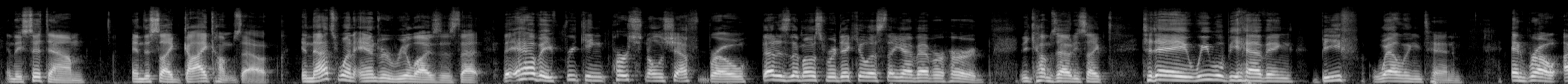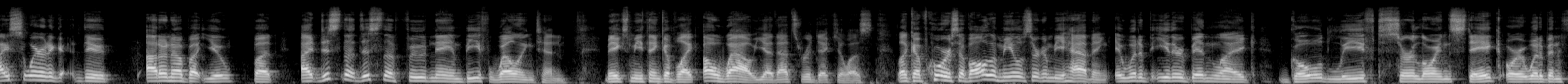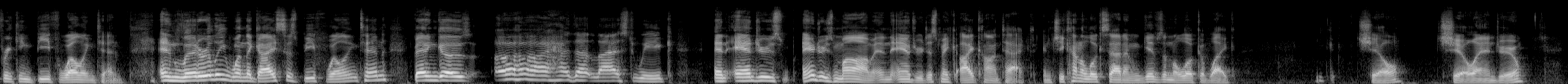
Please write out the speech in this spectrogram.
And they sit down, and this like guy comes out. And that's when Andrew realizes that they have a freaking personal chef, bro. That is the most ridiculous thing I've ever heard. And he comes out, he's like, Today we will be having beef Wellington. And bro, I swear to God, dude, I don't know about you, but I just the just the food name beef Wellington makes me think of like, oh wow, yeah, that's ridiculous. Like, of course, of all the meals they're gonna be having, it would have either been like gold leafed sirloin steak or it would have been freaking beef Wellington. And literally, when the guy says beef Wellington, Ben goes, "Oh, I had that last week." And Andrew's Andrew's mom and Andrew just make eye contact, and she kind of looks at him and gives him a look of like, chill, chill, Andrew.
